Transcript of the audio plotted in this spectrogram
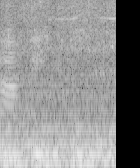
Happy.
